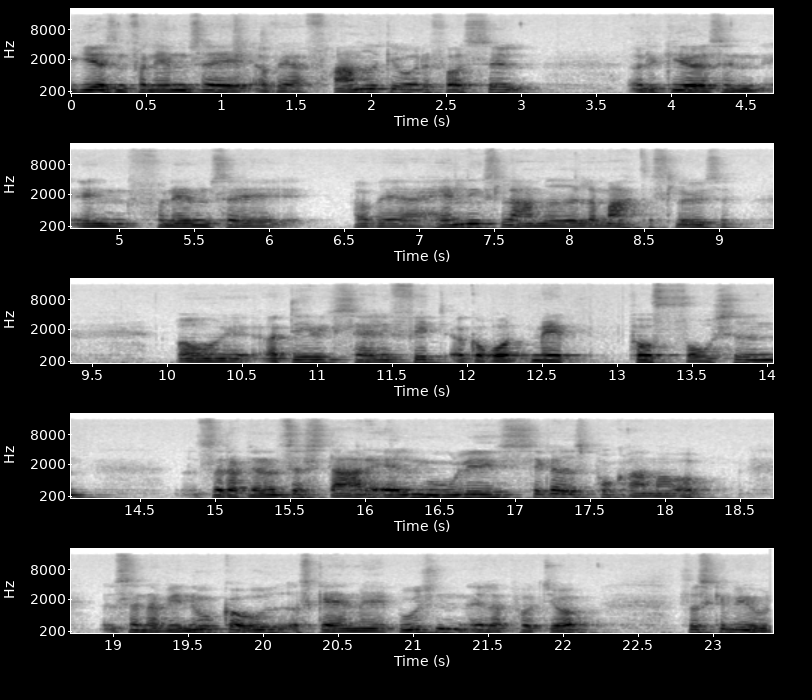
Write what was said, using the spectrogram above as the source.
Det giver os en fornemmelse af at være fremmedgjorte for os selv, og det giver os en, en fornemmelse af at være handlingslammet eller magtesløse. Og, øh, og det er jo ikke særlig fedt at gå rundt med på forsiden. så der bliver nødt til at starte alle mulige sikkerhedsprogrammer op. Så når vi nu går ud og skal med bussen eller på job, så skal vi jo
